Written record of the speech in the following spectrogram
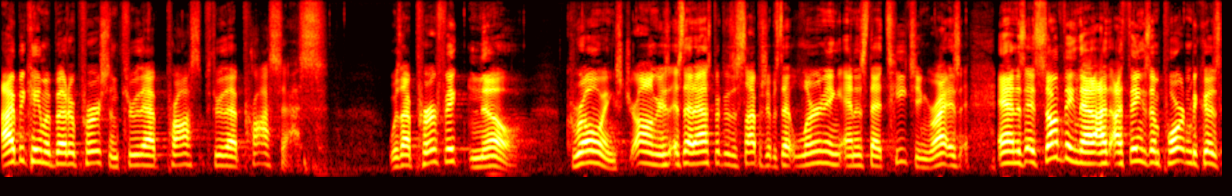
I became a better person through that, through that process. Was I perfect? No. Growing, strong. It's, it's, that aspect of discipleship. It's that learning and it's that teaching, right? It's, and it's, it's, something that I, I, think is important because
